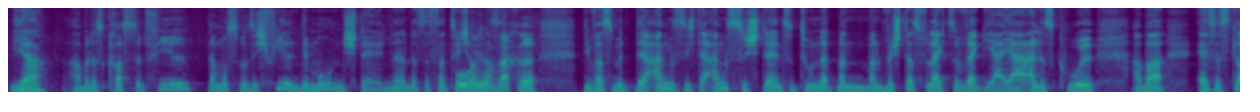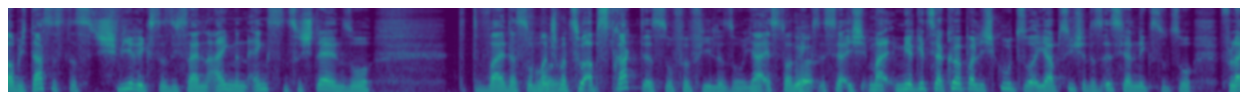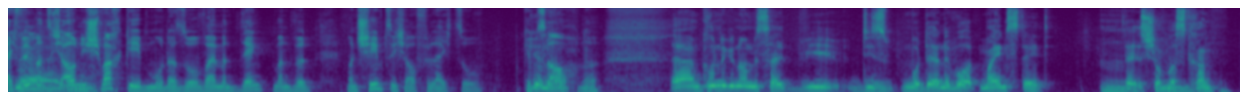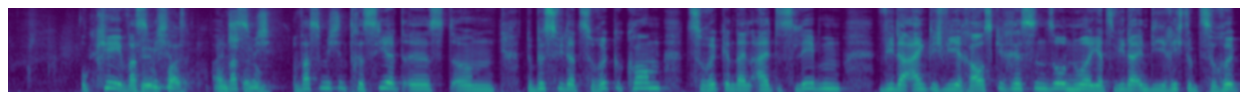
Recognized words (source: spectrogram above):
Ja, aber das kostet viel, da muss man sich vielen Dämonen stellen, ne? Das ist natürlich Oh, auch ja. eine Sache, die was mit der Angst, sich der Angst zu stellen zu tun hat. Man, man wischt das vielleicht so weg. Ja, ja, alles cool. Aber es ist, glaube ich, das ist das Schwierigste, sich seinen eigenen Ängsten zu stellen, so. Weil das so Voll. manchmal zu abstrakt ist, so für viele so. Ja, ist doch Ja. nichts. Ist ja, ich, mal, mir geht's ja körperlich gut, so. Ja, Psyche, das ist ja nichts und so. Vielleicht will Ja, man sich auch genau. nicht schwach geben oder so, weil man denkt, man wird, man schämt sich auch vielleicht so. Gibt's Genau. auch, ne? Ja, im Grunde genommen ist halt wie dieses moderne Wort Mindstate. Da ist schon was dran. Okay, was mich, was, mich, was mich interessiert ist, ähm, du bist wieder zurückgekommen, zurück in dein altes Leben, wieder eigentlich wie rausgerissen, so, nur jetzt wieder in die Richtung zurück.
